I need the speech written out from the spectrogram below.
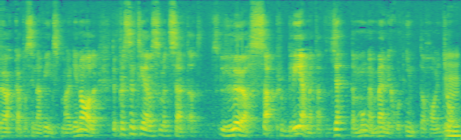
öka på sina vinstmarginaler. Det presenteras som ett sätt att lösa problemet att jättemånga människor inte har jobb. Mm.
